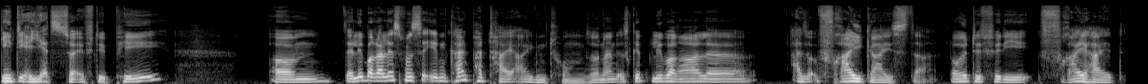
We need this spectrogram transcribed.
Geht ihr jetzt zur FDP? Ähm, der Liberalismus ist eben kein Parteieigentum, sondern es gibt liberale, also Freigeister, Leute für die Freiheit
